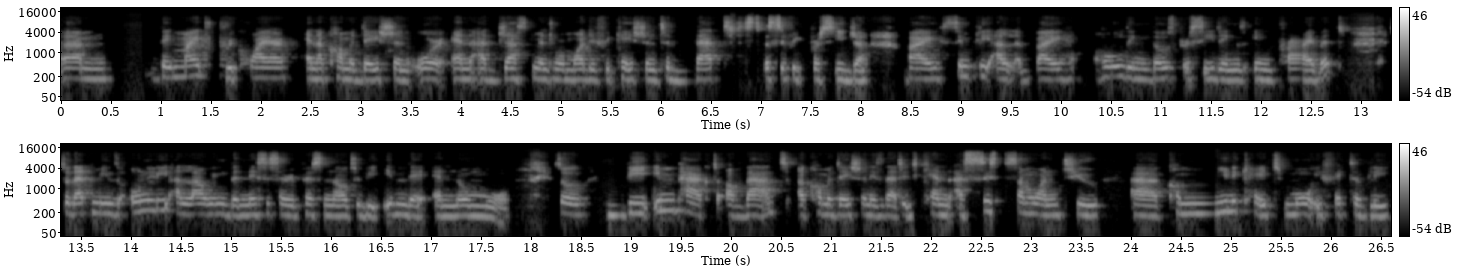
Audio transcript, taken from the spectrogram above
um, they might require an accommodation or an adjustment or modification to that specific procedure by simply by holding those proceedings in private. So that means only allowing the necessary personnel to be in there and no more. So the impact of that accommodation is that it can assist someone to uh, communicate more effectively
